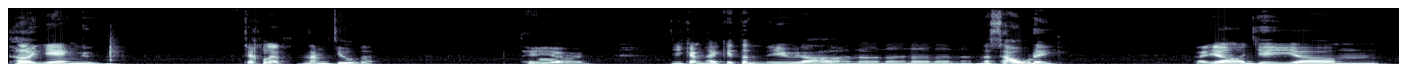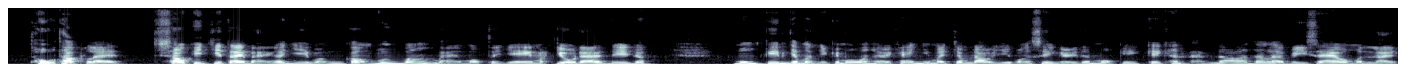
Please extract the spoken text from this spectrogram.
thời gian chắc là năm trước á. Thì uh, Duy cảm thấy cái tình yêu đó nó nó nó nó, nó xấu đi. Tại do Duy um, thú thật là sau khi chia tay bạn á Duy vẫn còn vương vấn bạn một thời gian mặc dù đã đi rất muốn kiếm cho mình những cái mối quan hệ khác nhưng mà trong đầu Duy vẫn suy nghĩ đến một cái cái hình ảnh đó đó là vì sao mình lại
